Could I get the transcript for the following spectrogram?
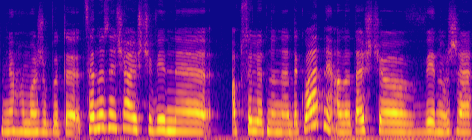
в нього може бути. Це не означає, що він абсолютно неадекватний, але те, що він вже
